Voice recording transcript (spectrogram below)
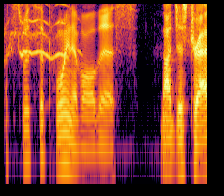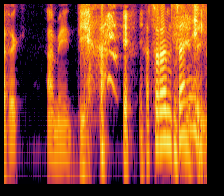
What's what's the point of all this? Not just traffic. I mean, yeah, That's what I'm saying.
